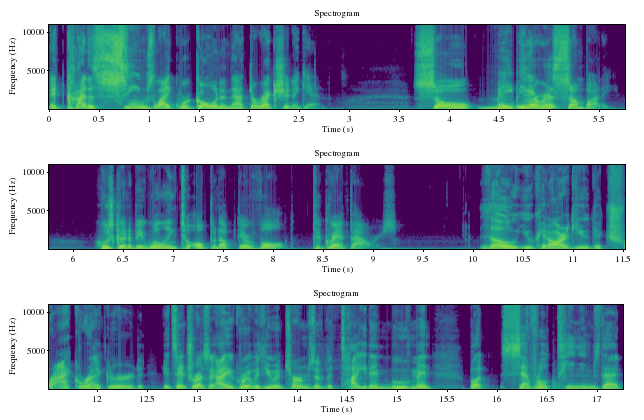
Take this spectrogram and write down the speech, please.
It kind of seems like we're going in that direction again. So maybe there is somebody who's going to be willing to open up their vault to grab Bowers. Though you could argue the track record, it's interesting. I agree with you in terms of the tight end movement, but several teams that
